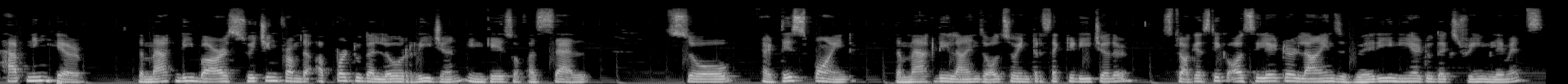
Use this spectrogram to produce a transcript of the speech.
happening here. The MACD bar switching from the upper to the lower region in case of a sell. So at this point, the MACD lines also intersected each other. Stochastic oscillator lines very near to the extreme limits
